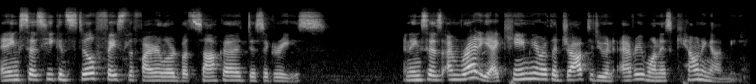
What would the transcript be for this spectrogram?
Aang says he can still face the Fire Lord, but Sokka disagrees. And Aang says, I'm ready. I came here with a job to do, and everyone is counting on me.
